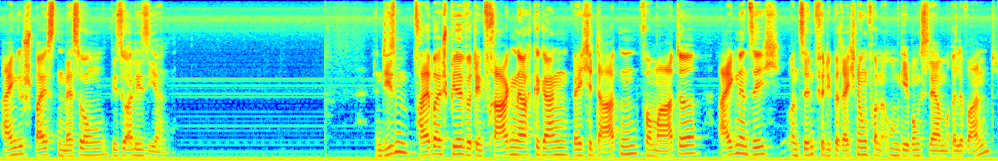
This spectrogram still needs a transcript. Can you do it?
eingespeisten Messungen visualisieren. In diesem Fallbeispiel wird den Fragen nachgegangen, welche Daten, Formate eignen sich und sind für die Berechnung von Umgebungslärm relevant,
